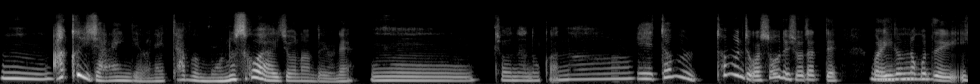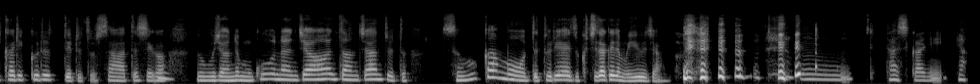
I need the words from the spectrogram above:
うん。悪意じゃないんだよね。多分ものすごい愛情なんだよね。うん。そうなのかな。えー、多分、多分とかそうでしょ。だって、うほら、いろんなことん。で怒り狂ってるとさ、私が、うん。ヨコちゃんでもこうなんじゃん、あんたんじゃんって言うと、そうかもってとりあえず口だけでも言うじゃん。うん、確かに。いや、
